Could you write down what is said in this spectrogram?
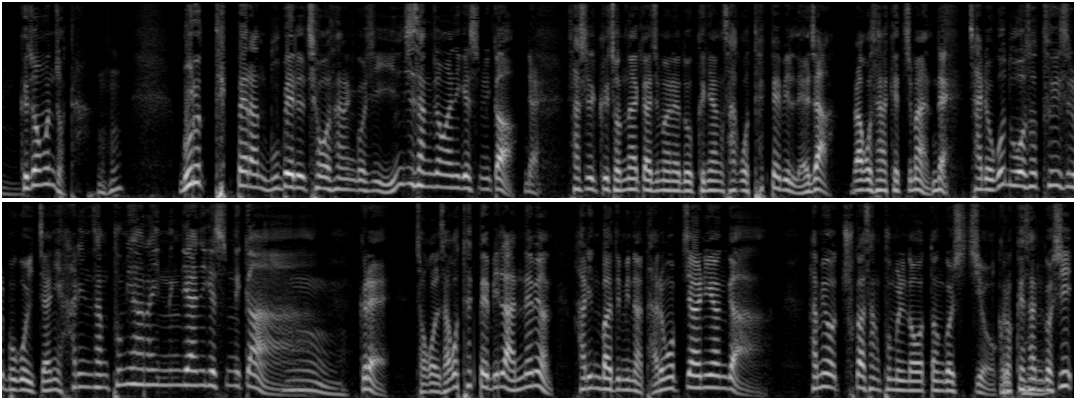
음. 그 점은 좋다. 음흠. 무릇 택배란 무배를 채워 사는 것이 인지상정 아니겠습니까? 네. 사실 그 전날까지만 해도 그냥 사고 택배비를 내자라고 생각했지만 네. 자려고 누워서 트윗을 보고 있자니 할인 상품이 하나 있는 게 아니겠습니까? 음. 그래 저걸 사고 택배비를 안 내면 할인 받음이나 다름없지 아니한가? 하며 추가 상품을 넣었던 것이지요. 그렇게 산 그렇군요. 것이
